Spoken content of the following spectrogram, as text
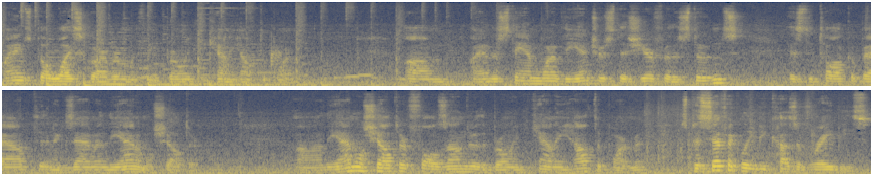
My name is Bill Weisgarber. I'm with the Burlington County Health Department. Um, I understand one of the interests this year for the students is to talk about and examine the animal shelter. Uh, The animal shelter falls under the Burlington County Health Department specifically because of rabies.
